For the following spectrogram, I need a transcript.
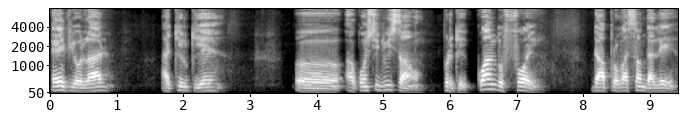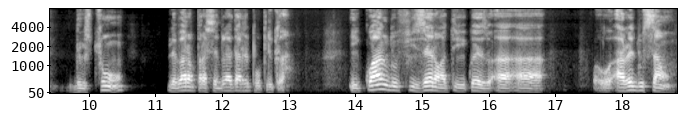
é violar aquilo que é uh, a Constituição. Porque quando foi da aprovação da lei do SUM, levaram para a Assembleia da República. E quando fizeram a, a, a, a redução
